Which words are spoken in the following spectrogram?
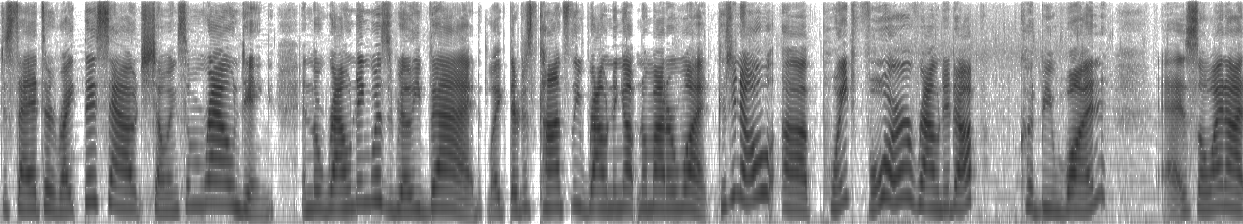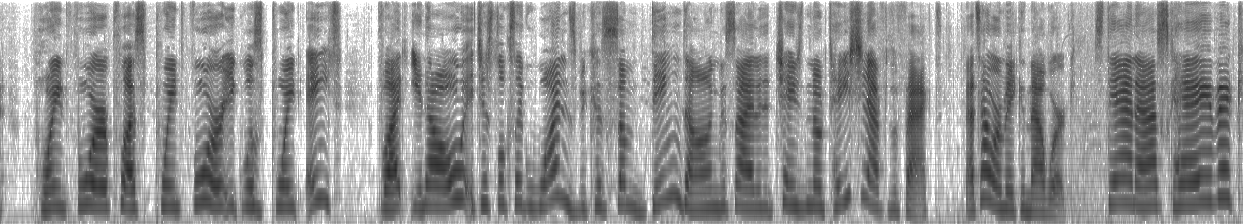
decided to write this out showing some rounding, and the rounding was really bad. Like, they're just constantly rounding up no matter what. Because, you know, uh, 0.4 rounded up could be 1, uh, so why not 0.4 plus 0.4 equals 0.8? But, you know, it just looks like ones because some ding dong decided to change the notation after the fact. That's how we're making that work. Stan asks, "Hey Vic,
